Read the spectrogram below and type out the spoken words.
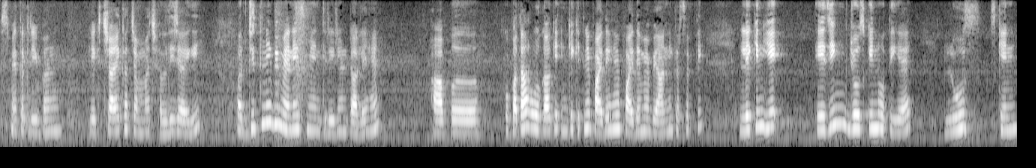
इसमें तकरीबन एक चाय का चम्मच हल्दी जाएगी। और जितने भी मैंने इसमें इंग्रेडिएंट डाले हैं, आप को पता होगा कि इनके कितने फ़ायदे हैं। फ़ायदे मैं बयान नहीं कर सकती। लेकिन ये एजिंग जो स्किन होती है लूज़ स्किन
